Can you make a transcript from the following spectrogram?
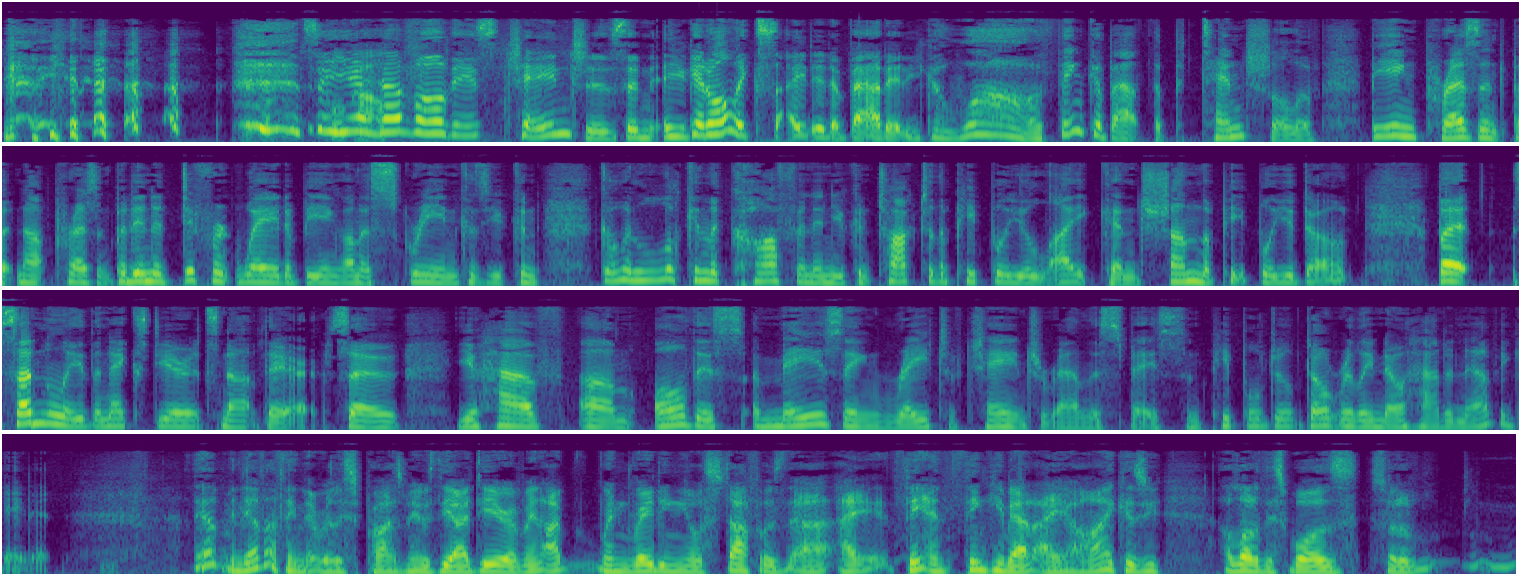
so you Carl. have all these changes and you get all excited about it. You go, whoa, think about the potential of being present but not present, but in a different way to being on a screen because you can go and look in the coffin and you can talk to the people you like and shun the people you don't. But suddenly the next year it's not there. So you have um, all this amazing rate of change around this space and people do- don't really know how to navigate it. The I mean, the other thing that really surprised me was the idea of, I mean, I, when reading your stuff was, uh, I, th- and thinking about AI, because a lot of this was sort of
